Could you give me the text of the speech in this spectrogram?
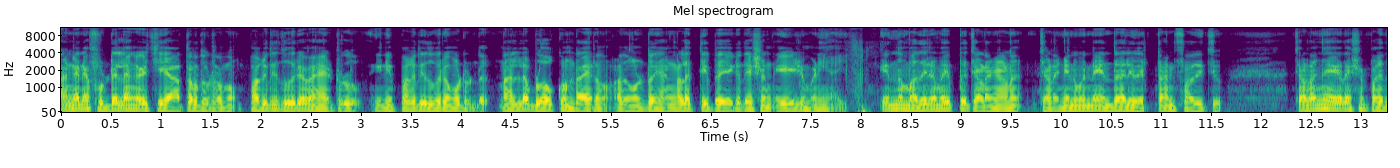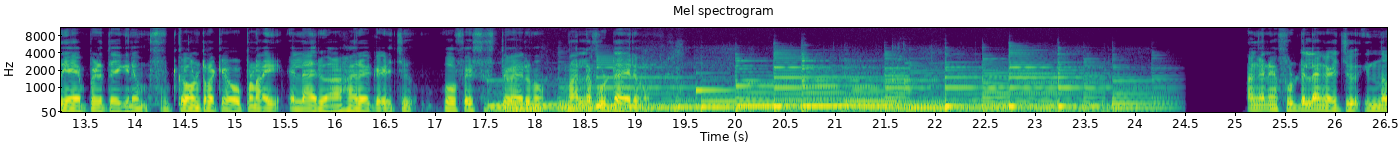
അങ്ങനെ ഫുഡെല്ലാം കഴിച്ച് യാത്ര തുടർന്നു. പകുതി ദൂരമേ ആയിട്ടുള്ളൂ. ഇനി പകുതി ദൂരം കൊണ്ടുണ്ട് നല്ല ബ്ലോക്ക് ഉണ്ടായിരുന്നു. അതുകൊണ്ട് ഞങ്ങളെത്തിയപ്പോൾ ഏകദേശം ഏഴ് മണിയായി. ഇന്ന് മധുരവയ്പ്പ് ചടങ്ങാണ്. ചടങ്ങിന് മുന്നേ എന്തായാലും എത്താൻ സാധിച്ചു. ചടങ്ങ് ഏകദേശം പകുതി ആയപ്പോഴത്തേക്കിനും ഫുഡ് കൗണ്ടറൊക്കെ ഓപ്പണായി എല്ലാവരും ആഹാരമൊക്കെ കഴിച്ചു. ബൊഫേ സിസ്റ്റമായിരുന്നു നല്ല ഫുഡായിരുന്നു അങ്ങനെ ഫുഡെല്ലാം കഴിച്ചു. ഇന്ന്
